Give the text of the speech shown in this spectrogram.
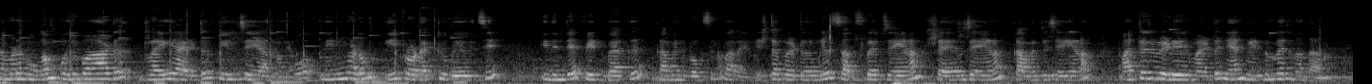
നമ്മുടെ മുഖം ഒരുപാട് ഡ്രൈ ആയിട്ട് ഫീൽ ചെയ്യാറില്ല. അപ്പോൾ നിങ്ങളും ഈ പ്രൊഡക്റ്റ് ഉപയോഗിച്ച് ഇതിന്റെ ഫീഡ്ബാക്ക് കമന്റ് ബോക്സിൽ പറയണം. ഇഷ്ടപ്പെട്ടുവെങ്കിൽ സബ്സ്ക്രൈബ് ചെയ്യണം ഷെയർ ചെയ്യണം കമന്റ് ചെയ്യണം. മറ്റൊരു വീഡിയോയുമായിട്ട് ഞാൻ വീണ്ടും വരുന്നതാണ്.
